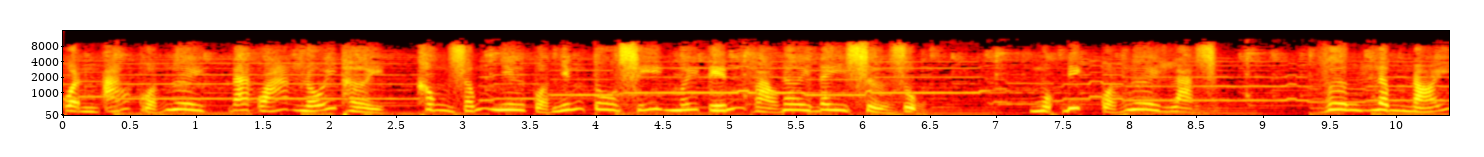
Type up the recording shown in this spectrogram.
"Quần áo của ngươi đã quá lỗi thời, không giống như của những tu sĩ mới tiến vào nơi đây sử dụng. Mục đích của ngươi là Vương Lâm nói.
